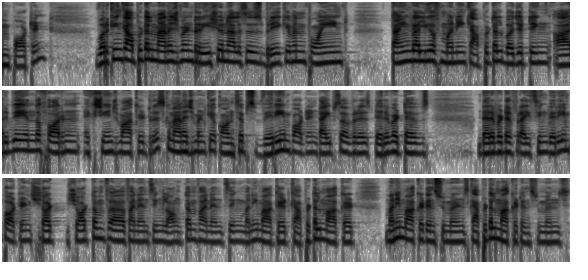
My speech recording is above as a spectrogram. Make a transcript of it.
important working capital management ratio analysis break even point time value of money capital budgeting RBI and the foreign exchange market risk management के concept very important types of risk derivatives derivative pricing, very important, short, short-term uh, financing, long-term financing, money market, capital market, money market instruments, capital market instruments,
